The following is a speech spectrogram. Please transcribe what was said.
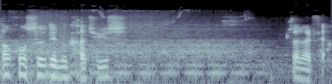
Tant qu'on sauve Démocratus, ça doit le faire.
